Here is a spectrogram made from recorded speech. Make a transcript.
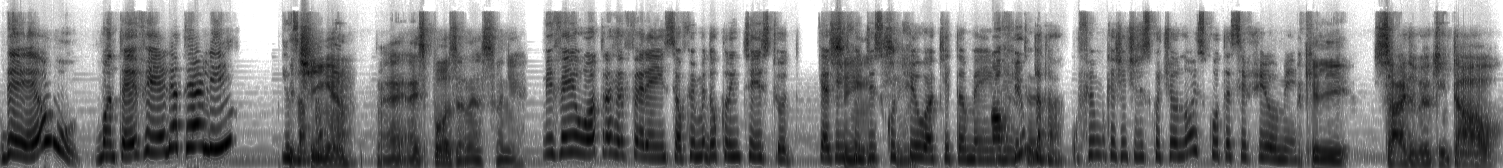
Deu, manteve ele até ali. E tinha a esposa, né, Sônia? Me veio outra referência, o filme do Clint Eastwood, que a gente Sim, discutiu aqui também. Qual Victor. filme, Tata? O filme que a gente discutiu, não escuta esse filme. Aquele Sai do meu quintal.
